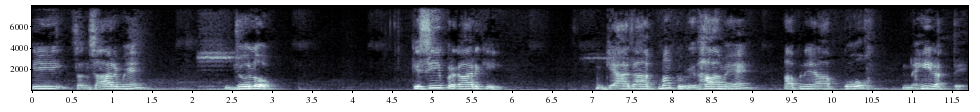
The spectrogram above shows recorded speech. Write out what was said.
कि संसार में जो लोग किसी प्रकार की ज्ञानात्मक विधा में अपने आप को नहीं रखते,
